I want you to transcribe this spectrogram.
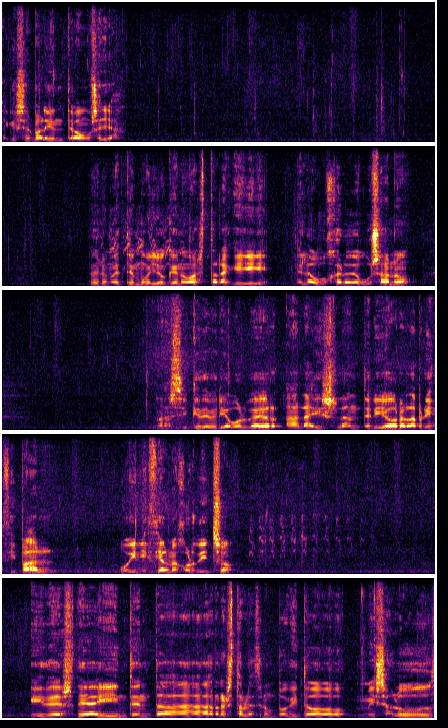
Hay que ser valiente, vamos allá. Pero me temo yo que no va a estar aquí el agujero de gusano. Así que debería volver a la isla anterior, a la principal, o inicial mejor dicho y desde ahí intentar restablecer un poquito mi salud,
